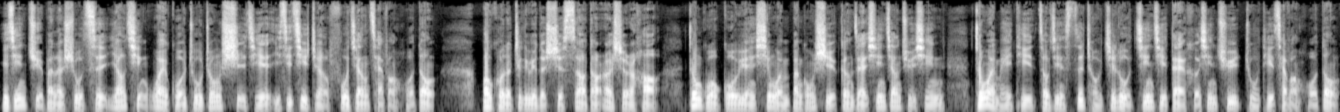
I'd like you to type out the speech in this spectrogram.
已经举办了数次邀请外国驻中使节以及记者赴疆采访活动。包括了这个月的十四号到二十二号，中国国务院新闻办公室更在新疆举行中外媒体走进丝绸之路经济带核心区主题采访活动。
